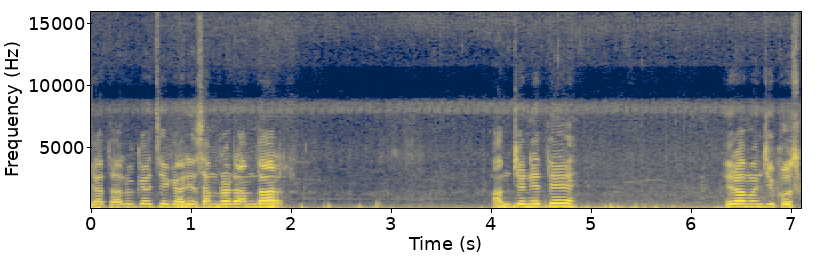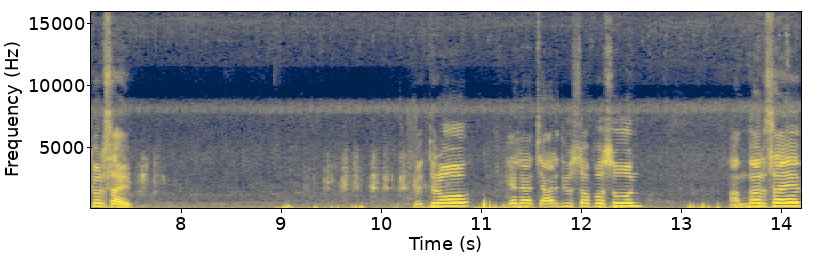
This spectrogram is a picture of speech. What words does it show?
या तालुक्याचे कार्यसम्राट आमदार आमचे नेते हिरामनजी खोसकर साहेब. मित्र गेल्या चार दिवसापासून आमदार साहेब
